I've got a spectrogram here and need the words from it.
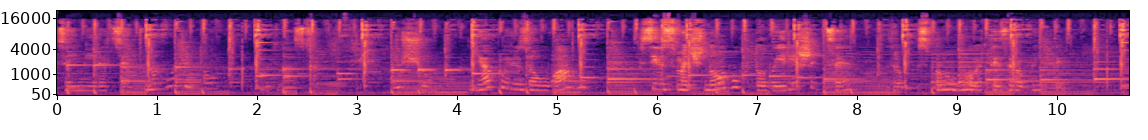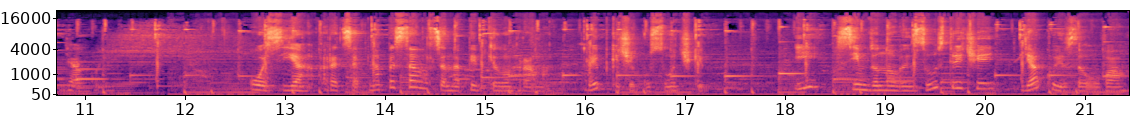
цей мій рецепт нагоді, то будь ласка. Ну що, дякую за увагу. Всім смачного, хто вирішить це спробувати зробити. Дякую. Ось я рецепт написала, це на пів кілограма рибки чи кусочків. І всім до нових зустрічей. Дякую за увагу!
